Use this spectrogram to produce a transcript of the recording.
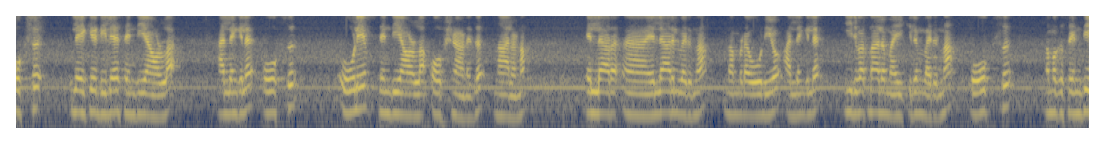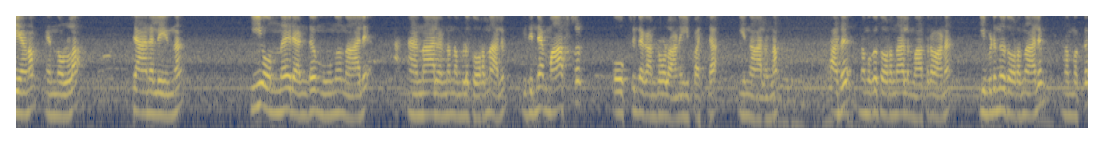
ഓക്സിലേക്ക് ഡിലേ സെൻഡ് ചെയ്യാനുള്ള അല്ലെങ്കിൽ ഓക്സ് വോളിയം സെൻഡ് ചെയ്യാനുള്ള ഓപ്ഷനാണിത് നാലെണ്ണം. എല്ലാ എല്ലാവരിൽ വരുന്ന നമ്മുടെ ഓഡിയോ അല്ലെങ്കിൽ ഇരുപത്തിനാല് മൈക്കിലും വരുന്ന ഓക്സ് നമുക്ക് സെൻഡ് ചെയ്യണം എന്നുള്ള ചാനലിൽ നിന്ന് ഈ ഒന്ന് രണ്ട് മൂന്ന് നാല് നാലെണ്ണം നമ്മൾ തുറന്നാലും ഇതിന്റെ മാസ്റ്റർ ഓക്സിന്റെ കൺട്രോളാണ് ഈ പച്ച ഈ നാലെണ്ണം. അത് നമുക്ക് തുറന്നാൽ മാത്രമാണ്. ഇവിടുന്ന് തുറന്നാലും നമുക്ക്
